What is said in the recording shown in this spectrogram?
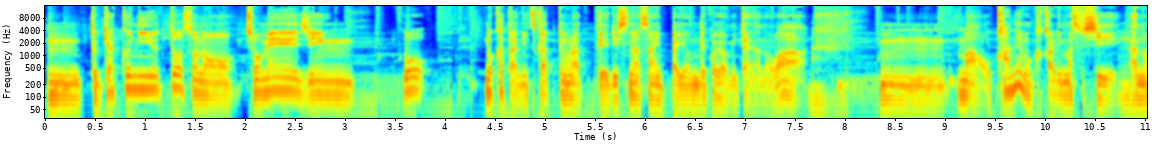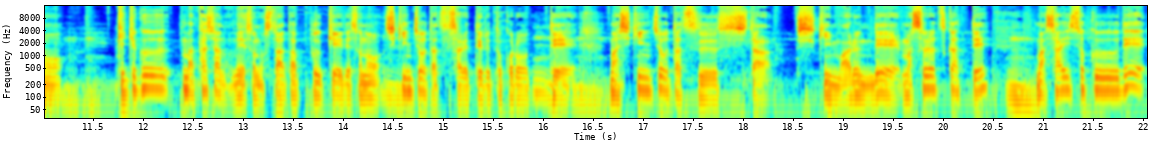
うんと逆に言うとその著名人をの方に使ってもらってリスナーさんいっぱい呼んでこようみたいなのはうん。まあお金もかかりますし、あの結局、まあ、他社のねそのスタートアップ系でその資金調達されてるところって、まあ、資金調達した資金もあるんで、まあ、それを使って、まあ、最速で、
